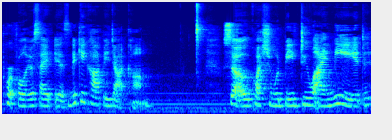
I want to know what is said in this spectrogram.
portfolio site is nickicopy.com. So the question would be Do I need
